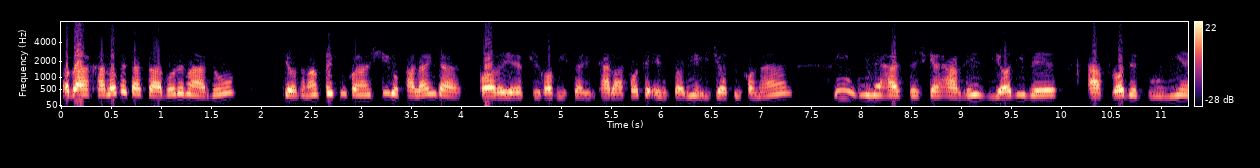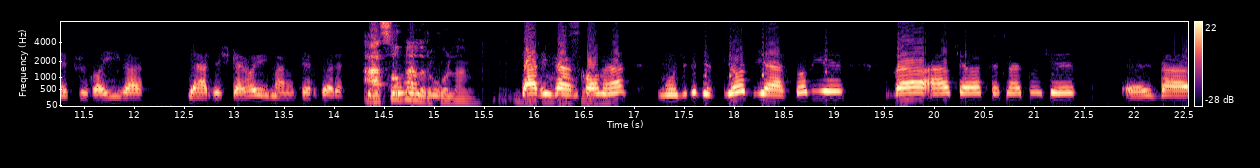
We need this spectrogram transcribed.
و برخلاف تصور مردم که مثلا فکر می‌کنن شیر و پلنگ در قاره افریقا بیشترین تلفات انسانی ایجاد می‌کنن این گونه هستش که حمله زیادی به افراد بومی افریقایی و گردشگرهای این مناطق داره. اعصاب نداره کلا. دقیقا کاملا موجود بسیار بیعصابیه و عرض شود خدمتتون که و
